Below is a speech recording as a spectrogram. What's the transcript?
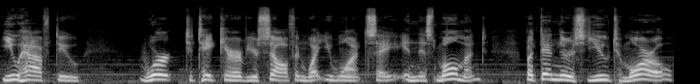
you have to work to take care of yourself and what you want say in this moment but then there's you tomorrow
